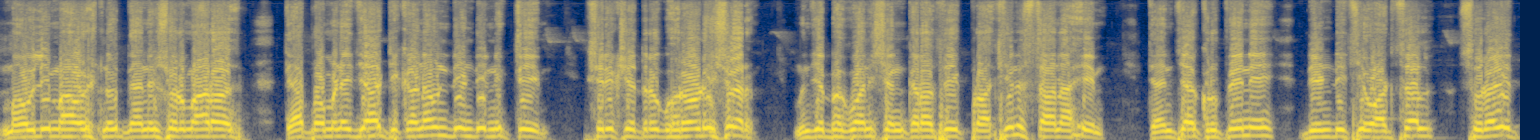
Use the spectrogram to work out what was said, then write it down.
माऊली महाविष्णू ज्ञानेश्वर महाराज त्याप्रमाणे ज्या ठिकाणाहून दिंडी निघते श्री क्षेत्र घोरवडेश्वर म्हणजे भगवान शंकराचं एक प्राचीन स्थान आहे. त्यांच्या कृपेने दिंडीची वाटचाल सुरळीत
